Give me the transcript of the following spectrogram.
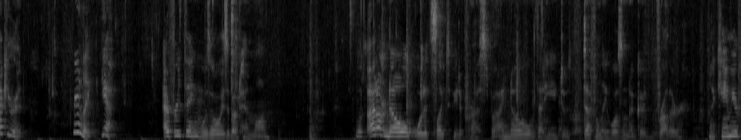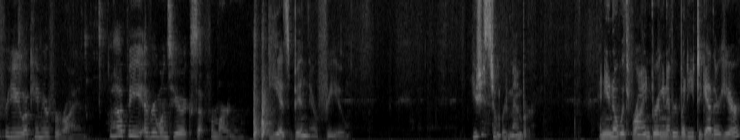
accurate. Really? Yeah. Everything was always about him, Mom. Look, I don't know what it's like to be depressed, but I know that he d- definitely wasn't a good brother. I came here for you, I came here for Ryan. I'm happy everyone's here except for Martin. He has been there for you. You just don't remember. And you know, with Ryan bringing everybody together here?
